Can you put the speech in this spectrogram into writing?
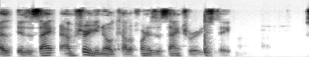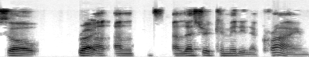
uh, is a I'm sure you know California is a sanctuary state. So right. Unless, unless, you're committing a crime,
